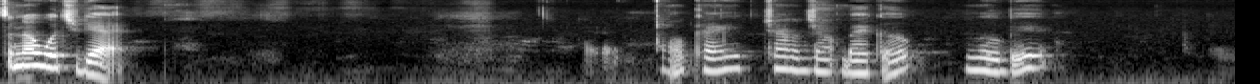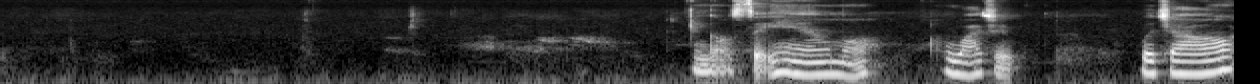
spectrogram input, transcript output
to know what you got. Okay, trying to jump back up a little bit. I'm gonna sit here I'm gonna watch it with y'all.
